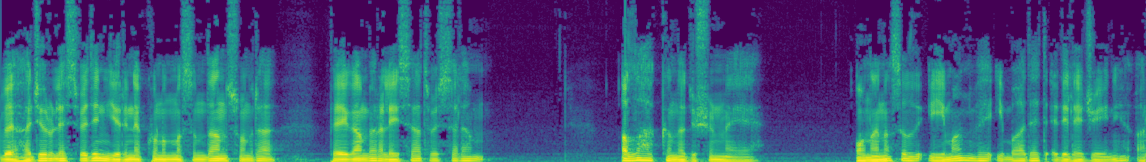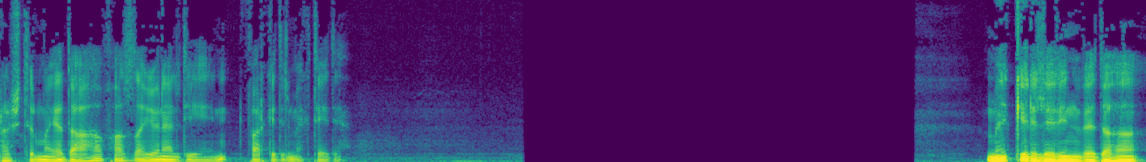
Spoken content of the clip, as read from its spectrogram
ve Hacerül Esved'in yerine konulmasından sonra Peygamber aleyhissalatü vesselam Allah hakkında düşünmeye, ona nasıl iman ve ibadet edileceğini araştırmaya daha fazla yöneldiğini fark edilmekteydi. Mekkelilerin ve daha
